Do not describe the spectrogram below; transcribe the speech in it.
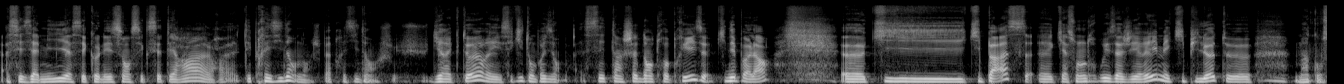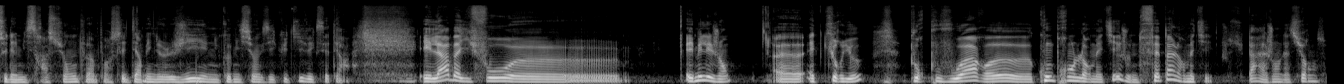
à ses amis, à ses connaissances, etc. Alors, euh, t'es président Non, je suis pas président, je suis, directeur. Et c'est qui ton président? Bah, C'est un chef d'entreprise qui n'est pas là, qui, qui passe, qui a son entreprise à gérer, mais qui pilote un conseil d'administration, peu importe les terminologies, une commission exécutive, etc. Et là, bah, il faut aimer les gens euh, être curieux pour pouvoir euh, comprendre leur métier. Je ne fais pas leur métier. Je ne suis pas agent d'assurance.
